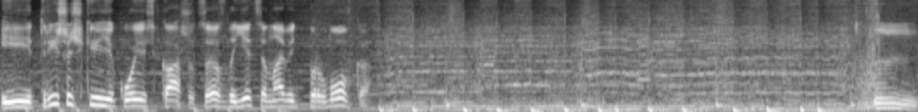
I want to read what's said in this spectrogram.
і трішечки якоїсь каші. Це, здається, навіть перловка. М.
